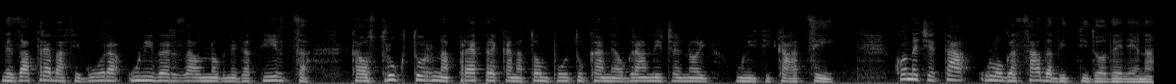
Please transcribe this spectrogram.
ne zatreba figura univerzalnog negativca kao strukturna prepreka na tom putu ka neograničenoj unifikaciji. Kome će ta uloga sada biti dodeljena?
